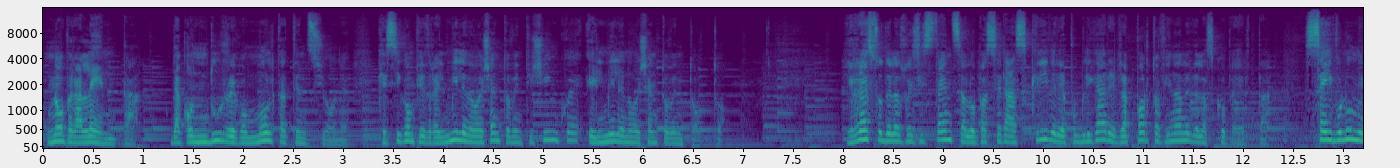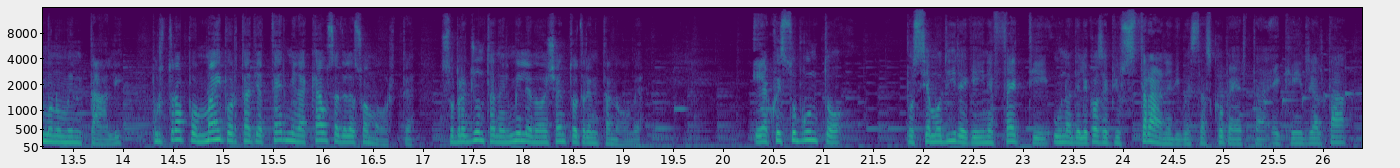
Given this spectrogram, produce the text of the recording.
Un'opera lenta, da condurre con molta attenzione, che si compie tra il 1925 e il 1928. Il resto della sua esistenza lo passerà a scrivere e a pubblicare il rapporto finale della scoperta, sei volumi monumentali, purtroppo mai portati a termine a causa della sua morte, sopraggiunta nel 1939. E a questo punto possiamo dire che in effetti una delle cose più strane di questa scoperta è che in realtà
